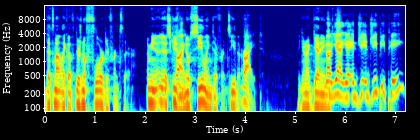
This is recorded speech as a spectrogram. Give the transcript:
That's not like a. There's no floor difference there. I mean, excuse Right. me, no ceiling difference either. right. Like you're not getting. No, yeah, yeah. In, G- in GPP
